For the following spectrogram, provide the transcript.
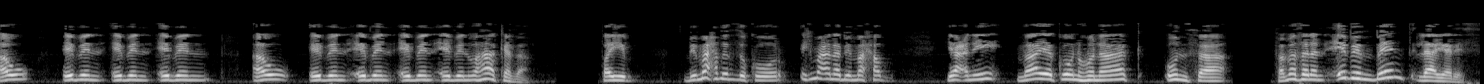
أو إبن إبن إبن أو إبن إبن إبن إبن وهكذا. طيب بمحض الذكور. إيش معنى بمحض؟ يعني ما يكون هناك أنثى. فمثلا ابن بنت لا يرث.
